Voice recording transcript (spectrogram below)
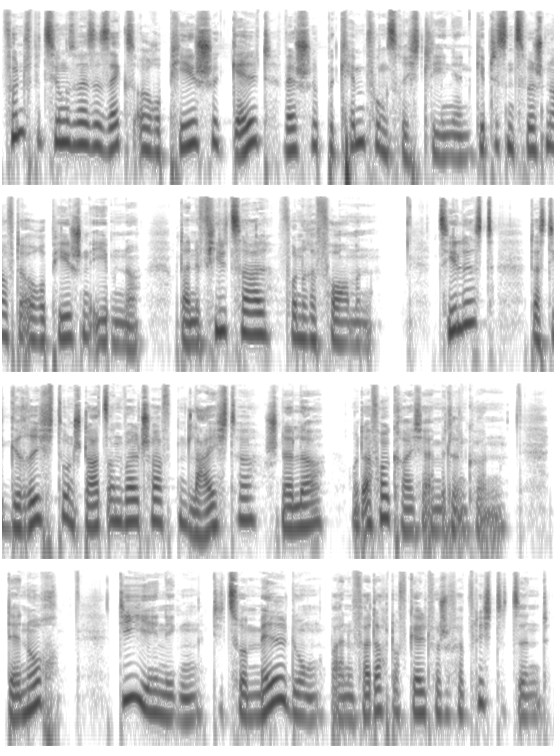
Fünf bzw. sechs europäische Geldwäschebekämpfungsrichtlinien gibt es inzwischen auf der europäischen Ebene und eine Vielzahl von Reformen. Ziel ist, dass die Gerichte und Staatsanwaltschaften leichter, schneller und erfolgreicher ermitteln können. Dennoch Diejenigen, die zur Meldung bei einem Verdacht auf Geldwäsche verpflichtet sind,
